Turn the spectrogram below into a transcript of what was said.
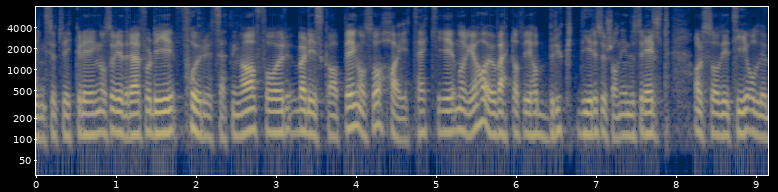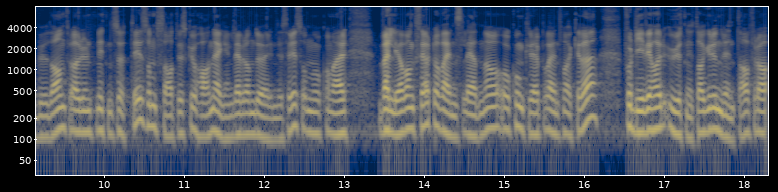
næringsutvikling osv. Fordi forutsetninga for verdiskaping, også high-tech i Norge, har jo vært at vi har brukt de ressursene industrielt. Altså de ti oljebudene fra rundt 1970 som sa at vi skulle ha en egen leverandørindustri som nå kan være veldig avansert og verdensledende og, og konkurrere på verdensmarkedet. Fordi vi har utnytta grunnrenta fra,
